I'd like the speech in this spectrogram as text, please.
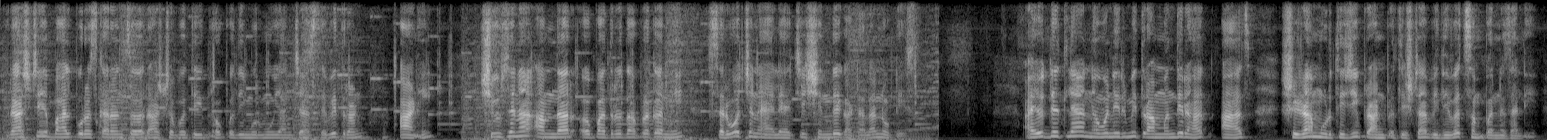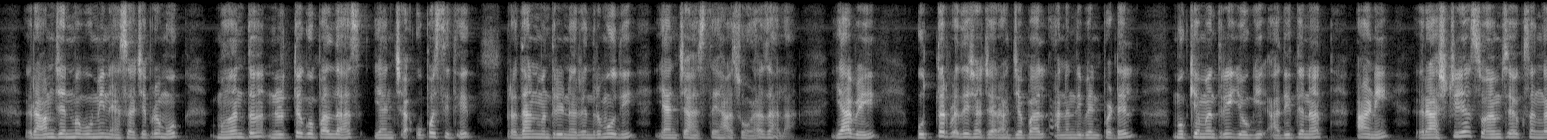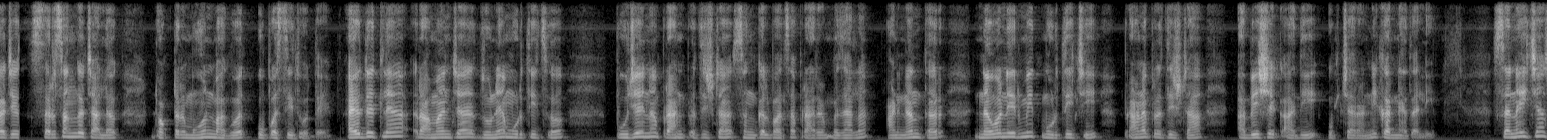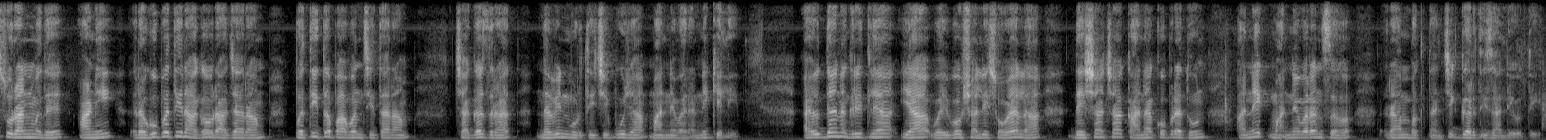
राष्ट्रीय बाल पुरस्कारांचं राष्ट्रपती द्रौपदी मुर्मू यांच्या हस्ते वितरण आणि शिवसेना आमदार अपात्रता प्रकरणी सर्वोच्च न्यायालयाची शिंदे गटाला नोटीस. अयोध्येतल्या नवनिर्मित राम मंदिरात आज श्रीराम मूर्तीची प्राणप्रतिष्ठा विधिवत संपन्न झाली. राम जन्मभूमी न्यासाचे प्रमुख महंत नृत्य गोपालदास यांच्या उपस्थितीत प्रधानमंत्री नरेंद्र मोदी यांच्या हस्ते हा सोहळा झाला. यावेळी उत्तर प्रदेशाच्या राज्यपाल आनंदीबेन पटेल मुख्यमंत्री योगी आदित्यनाथ आणि राष्ट्रीय स्वयंसेवक संघाचे सरसंघचालक डॉक्टर मोहन भागवत उपस्थित होते. अयोध्येतल्या रामांच्या जुन्या मूर्तीचं पूजेनं प्राणप्रतिष्ठा संकल्पाचा प्रारंभ झाला आणि नंतर नवनिर्मित मूर्तीची प्राणप्रतिष्ठा अभिषेक आदी उपचारांनी करण्यात आली. सनईच्या सुरांमध्ये आणि रघुपती राघव राजाराम पतित पावन सीतारामच्या गजरात नवीन मूर्तीची पूजा मान्यवरांनी केली. अयोध्या नगरीतल्या या वैभवशाली सोहळ्याला देशाच्या कानाकोपऱ्यातून अनेक मान्यवरांसह रामभक्तांची गर्दी झाली होती.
